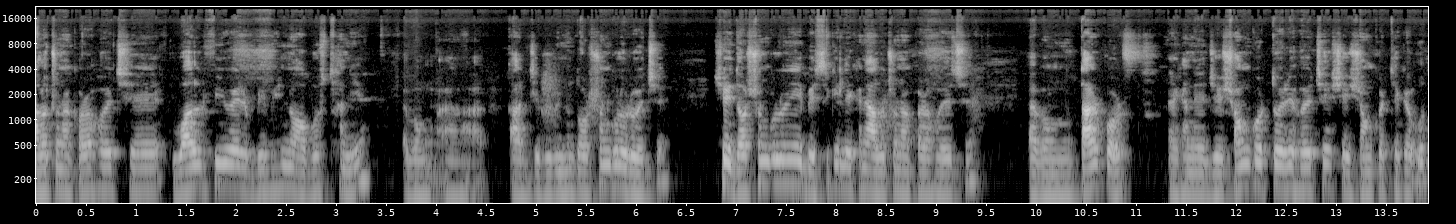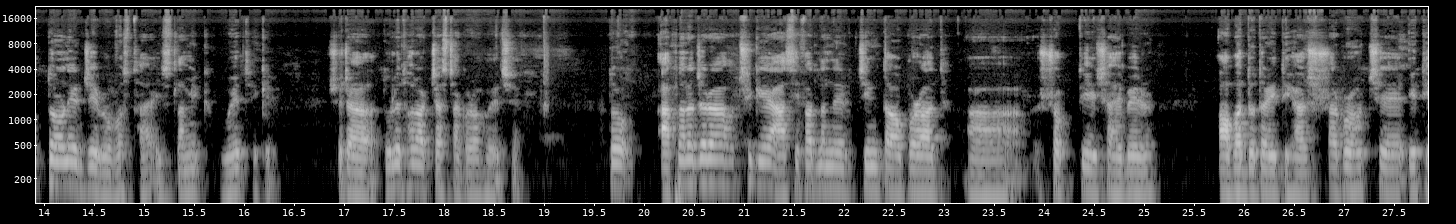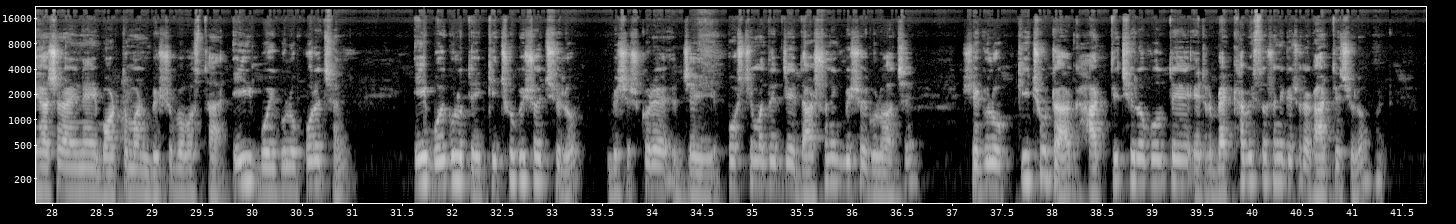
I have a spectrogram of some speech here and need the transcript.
আলোচনা করা হয়েছে ওয়ার্ল্ড ভিউ এর বিভিন্ন অবস্থা নিয়ে এবং আ তার যে বিভিন্ন দর্শনগুলো রয়েছে, সেই দর্শনগুলো নিয়ে বেসিক্যালি এখানে আলোচনা করা হয়েছে এবং তারপর এখানে যে সংকট তৈরি হয়েছে, সেই সংকট থেকে উত্তরণের যে ব্যবস্থা ইসলামিক ওয়ে থেকে, সেটা তুলে ধরার চেষ্টা করা হয়েছে। তো আপনারা যারা হচ্ছে গিয়ে আসিফ আদনানের 'চিন্তা অপরাধ', শক্তি সাহেবের 'অবাধ্যতার ইতিহাস', তারপর হচ্ছে 'ইতিহাসের আয়নায় বর্তমান বিশ্ব ব্যবস্থা' এই বইগুলো পড়েছেন, এই বইগুলোতে কিছু বিষয় ছিল, বিশেষ করে যেই পশ্চিমাদের যে দার্শনিক বিষয়গুলো আছে, সেগুলো কিছুটা ঘাটতি ছিল বলতে এটার ব্যাখ্যা বিশ্লেষণে কিছুটা ঘাটতি ছিল।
